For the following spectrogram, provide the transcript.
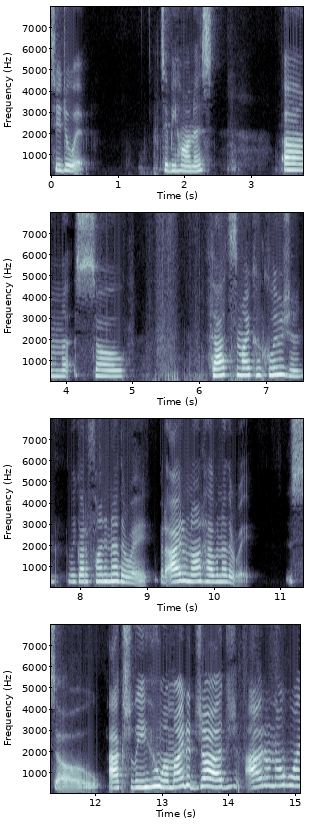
to do it. To be honest. Um so that's my conclusion. We gotta find another way. But I do not have another way. So, actually, who am I to judge? I don't know who I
